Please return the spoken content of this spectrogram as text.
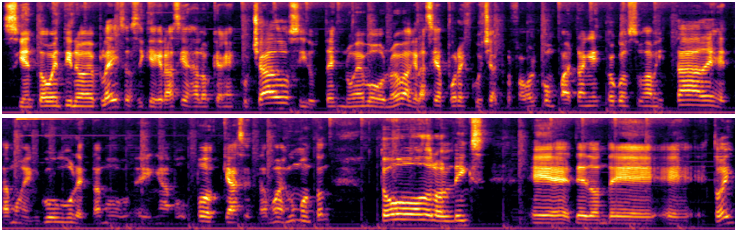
129 plays, así que gracias a los que han escuchado. Si usted es nuevo o nueva, gracias por escuchar. Por favor, compartan esto con sus amistades. Estamos en Google, estamos en Apple Podcasts, estamos en un montón. Todos los links de donde estoy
